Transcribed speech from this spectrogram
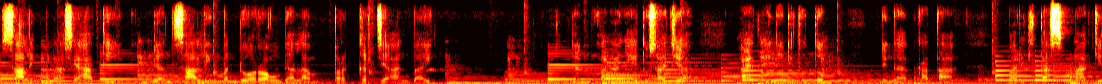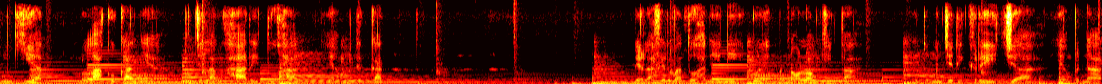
saling menasehati, dan saling mendorong dalam pekerjaan baik. Dan bukan hanya itu saja, Ayat ini ditutup dengan kata, "Mari kita semakin giat melakukannya menjelang hari Tuhan yang mendekat." Biarlah firman Tuhan ini boleh menolong kita menjadi gereja yang benar,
